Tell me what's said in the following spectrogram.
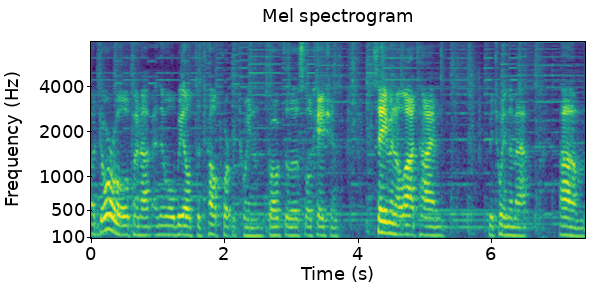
a, door will open up, and then we'll be able to teleport between both of those locations, saving a lot of time between the map. Um,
